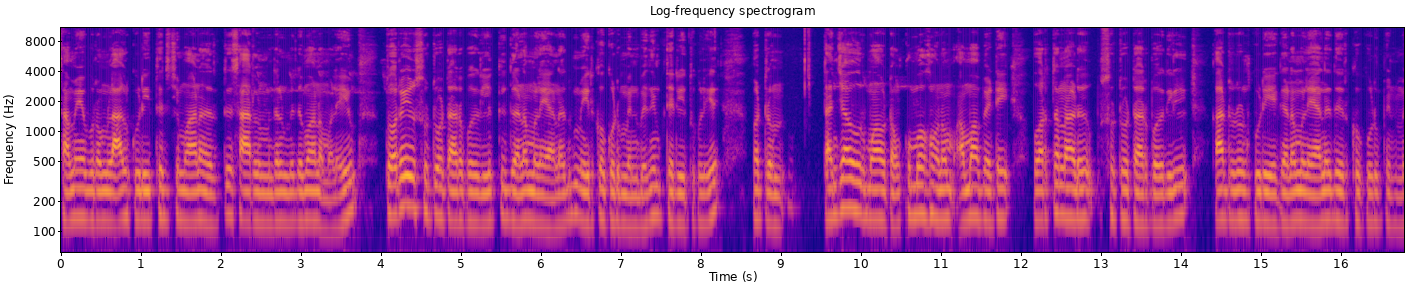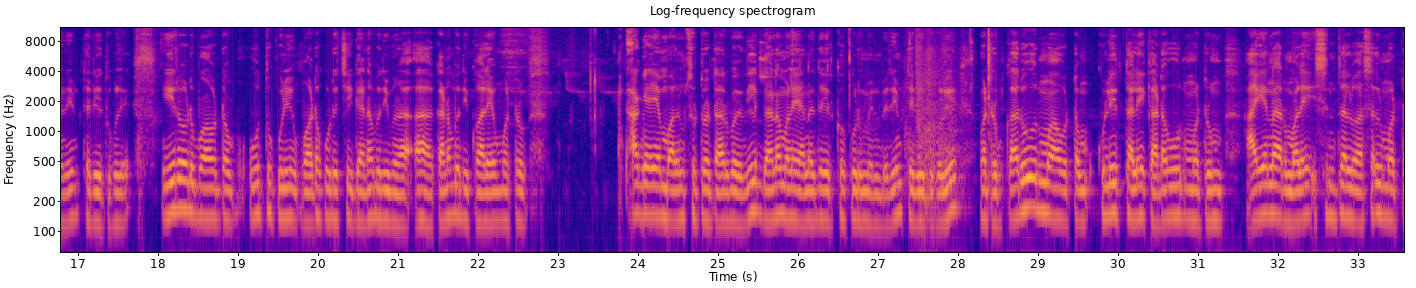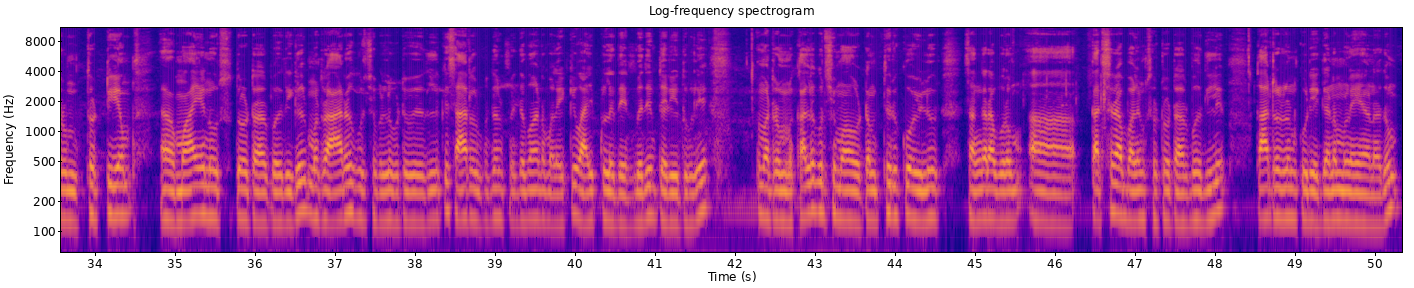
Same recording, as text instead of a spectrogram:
சமயபுரம் லால்குடி திருச்சி மாநகரத்து சாரல் முதல் மிதமான மழையும் துறையூர் சுற்றுவட்டார பகுதிகளுக்கு கனமழையானதும் இருக்கக்கூடும் என்பதையும் தெரிவித்துக் கொள்கிறேன். மற்றும் தஞ்சாவூர் மாவட்டம் கும்பகோணம் அம்மாபேட்டை ஒரத்தநாடு சுற்றுவட்டார பகுதியில் காற்றுடன் கூடிய கனமழையானது இருக்கக்கூடும் என்பதையும் தெரிவித்துக் ஈரோடு மாவட்டம் ஊத்துக்குளி வடக்குடிச்சி கணபதி கணபதி பாளையம் மற்றும் காங்கேயம்பாளையம் சுற்றுவட்டார பகுதியில் கனமழையானது இருக்கக்கூடும் என்பதையும் தெரிவித்துக் மற்றும் கரூர் மாவட்டம் குளிர்தலை கடவூர் மற்றும் அய்யனார் மலை சிந்தல்வாசல் மற்றும் தொட்டியம் மாயனூர் சுற்றுவட்டார பகுதிகள் மற்றும் அரவக்குறிச்சி பள்ளப்பட்டு பகுதிகளுக்கு சாரல் முதல் மிதமான மழைக்கு வாய்ப்புள்ளது என்பதையும் தெரிவித்துக் மற்றும் கள்ளக்குறிச்சி மாவட்டம் திருக்கோவிலூர் சங்கராபுரம் கர்ஷராபாளையம் சுற்றுவட்டார பகுதியில் காற்றுடன் கூடிய கனமழையானதும்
